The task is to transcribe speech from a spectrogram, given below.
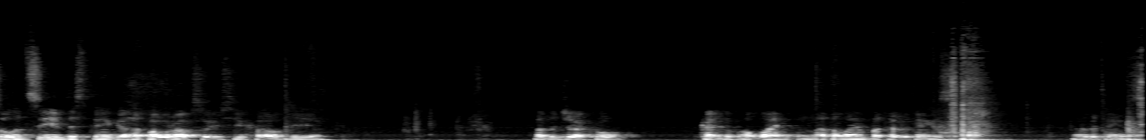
So let's see if this thing gonna power up. So you see how the how the jack hole kind of aligned and not aligned, but everything is everything is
